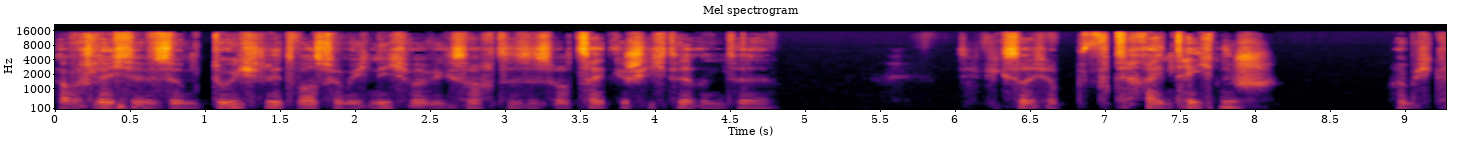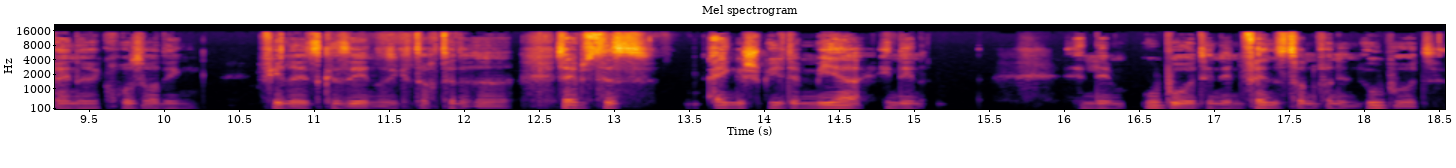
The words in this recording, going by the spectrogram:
Aber schlecht, so im Durchschnitt war es für mich nicht, weil wie gesagt, es ist auch Zeitgeschichte und äh, wie gesagt, ich habe rein technisch habe ich keine großartigen Fehler jetzt gesehen, dass ich gedacht hätte, äh, selbst das eingespielte Meer in den in dem U-Boot, in den Fenstern von dem U-Boot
